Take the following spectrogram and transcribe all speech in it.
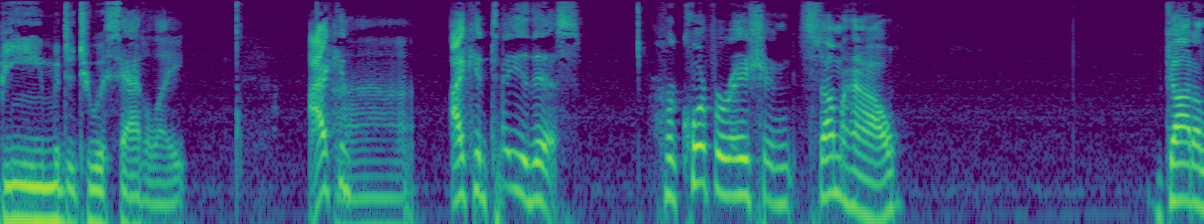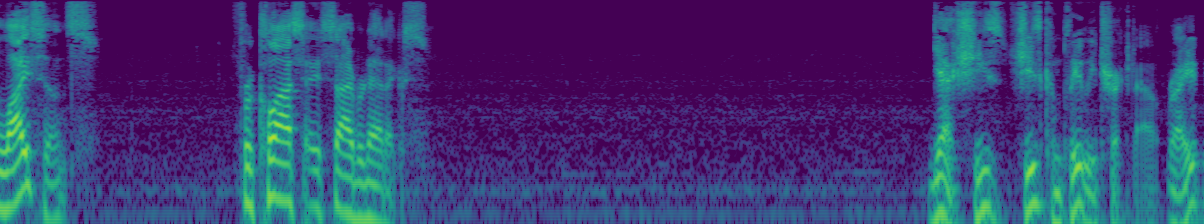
beamed to a satellite. I can Uh, I can tell you this: her corporation somehow got a license for Class A cybernetics. yeah, she's she's completely tricked out, right?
